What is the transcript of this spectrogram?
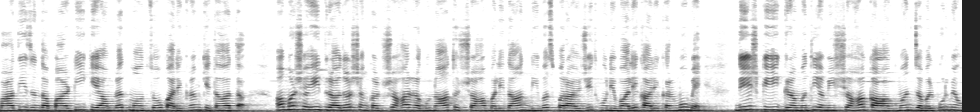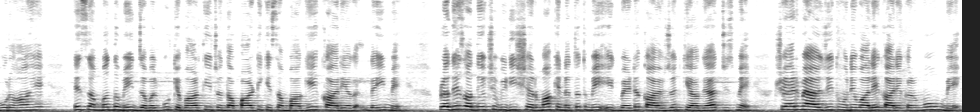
भारतीय जनता पार्टी के अमृत महोत्सव कार्यक्रम के तहत अमर शहीद राजा शंकर शाह, रघुनाथ शाह बलिदान दिवस पर आयोजित होने वाले कार्यक्रमों में देश के गृह मंत्री अमित शाह का आगमन जबलपुर में हो रहा है। इस संबंध में जबलपुर के भारतीय जनता पार्टी के संभागीय कार्यालय में प्रदेश अध्यक्ष वी शर्मा के नेतृत्व में एक बैठक का आयोजन किया गया, जिसमें शहर में आयोजित होने वाले कार्यक्रमों में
